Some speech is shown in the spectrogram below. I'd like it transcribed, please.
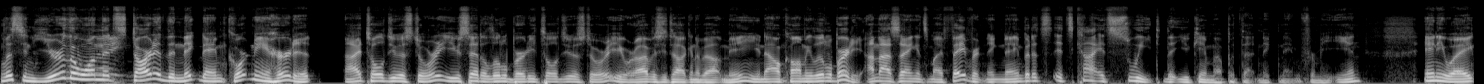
Listen, you're the one that started the nickname. Courtney heard it. I told you a story. You said a little birdie told you a story. You were obviously talking about me. You now call me little birdie. I'm not saying it's my favorite nickname, but it's it's kind it's sweet that you came up with that nickname for me, Ian. Anyway,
